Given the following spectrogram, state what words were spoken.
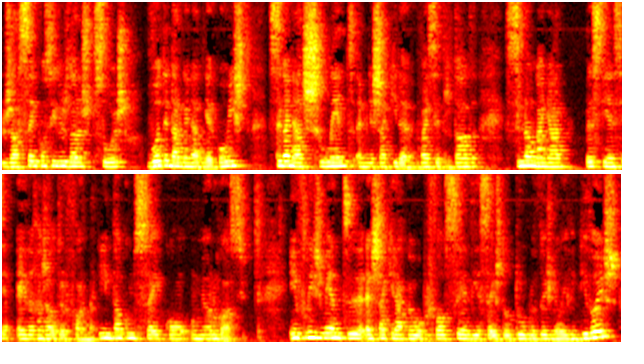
já sei que consigo ajudar as pessoas, vou tentar ganhar dinheiro com isto. Se ganhar, excelente, a minha Shakira vai ser tratada. Se não ganhar, paciência, é de arranjar outra forma. E então comecei com o meu negócio. Infelizmente, a Shakira acabou por falecer dia 6 de outubro de 2022,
